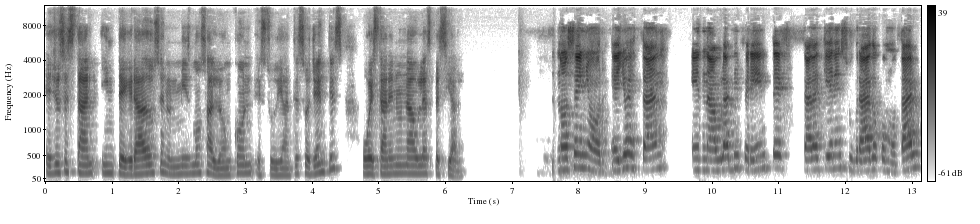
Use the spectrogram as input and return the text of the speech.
¿ellos están integrados en un mismo salón con estudiantes oyentes o están en un aula especial? No, señor. Ellos están en aulas diferentes, cada quien en su grado como tal.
